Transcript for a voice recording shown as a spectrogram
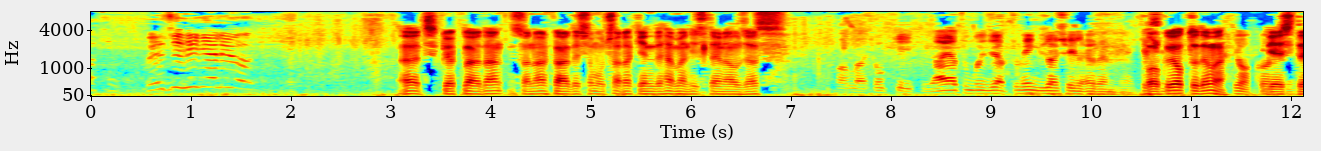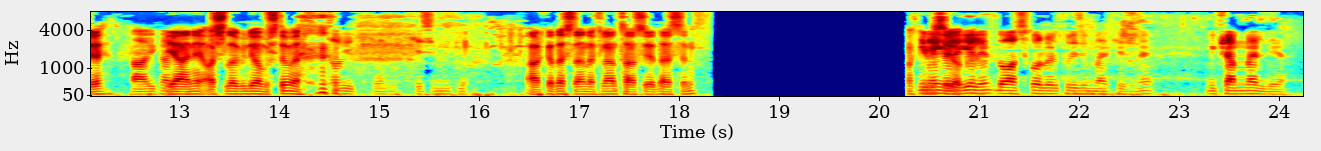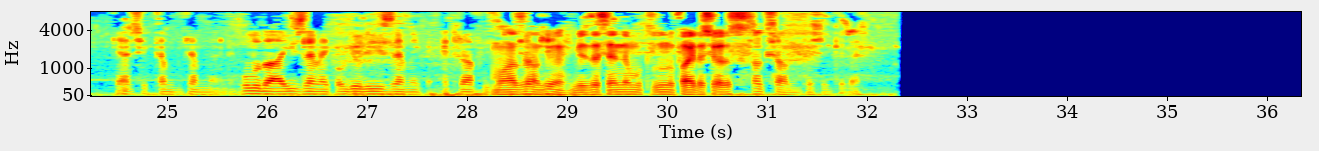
o Evet, göklerden Soner kardeşim uçarak indi. Hemen hislerini alacağız. Vallahi çok keyifli. Hayatım boyunca yaptığım en güzel şeylerden. Ya. Kesin. Korku yoktu değil mi? Yok. Korku. Geçti. Harika. Yani aşılabiliyormuş değil mi? Tabii ki. tabii. Kesinlikle. Arkadaşlarına falan tavsiye edersin. Bak gibisi İnegöl'e yok. gelin Doğa Sporları Turizm Merkezi'ne. Mükemmeldi ya. Gerçekten mükemmeldi. Uludağ'ı izlemek, o gölü izlemek, etrafı izlemek. Muazzam çok değil mi? Biz de seninle mutluluğunu paylaşıyoruz. Çok sağ olun. Teşekkürler.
